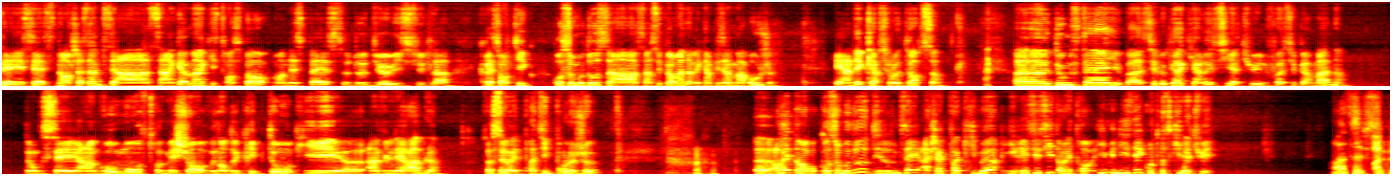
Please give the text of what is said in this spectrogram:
C'est, c'est- non, Shazam, c'est un, c'est un gamin qui se transforme en espèce de dieu issu de la Grèce antique. Grosso modo, c'est un, c'est un Superman avec un pyjama rouge et un éclair sur le torse. Euh, Doomsday, bah, c'est le gars qui a réussi à tuer une fois Superman. Donc, c'est un gros monstre méchant venant de Krypton qui est euh, invulnérable. Ça, ça va être pratique pour le jeu. Euh, en fait, non, grosso modo, Doomsday, à chaque fois qu'il meurt, il ressuscite en étant immunisé contre ce qu'il a tué. Ah, c'est c'est pratique,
